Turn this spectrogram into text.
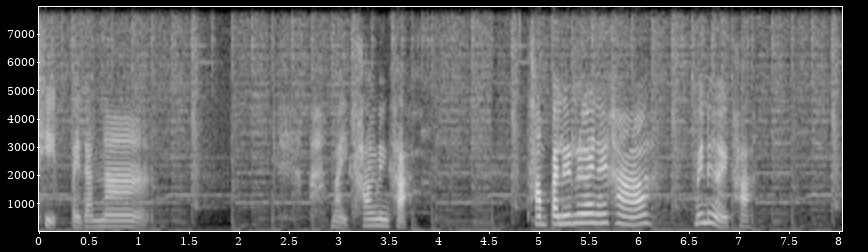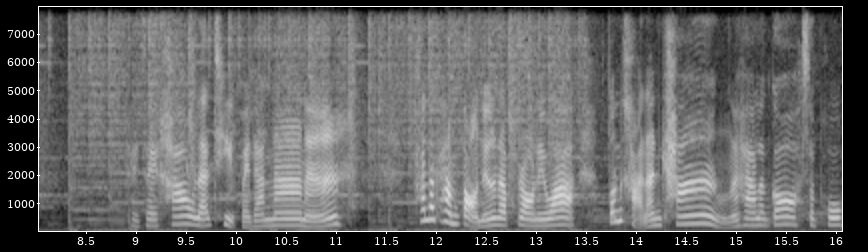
ถีบไปด้านหน้าใหม่ข้างหนึ่งค่ะทำไปเรื่อยๆนะคะ ไม่เหนื่อยค่ะ หายใจเข้าและถีบไปด้านหน้านะ ถ้าเราทำต่อเนื่องรับรองได้ว่า ต้นขาด้านข้างนะคะ แล้วก็สะโพก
